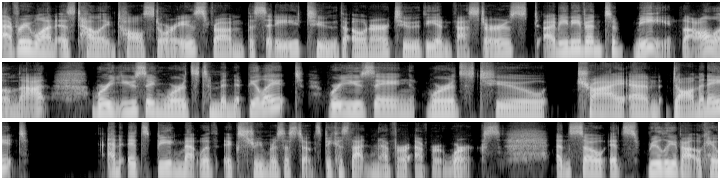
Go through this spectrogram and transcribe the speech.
Everyone is telling tall stories from the city to the owner to the investors. I mean, even to me, I'll own that. We're using words to manipulate. We're using words to try and dominate and it's being met with extreme resistance because that never ever works. And so it's really about okay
